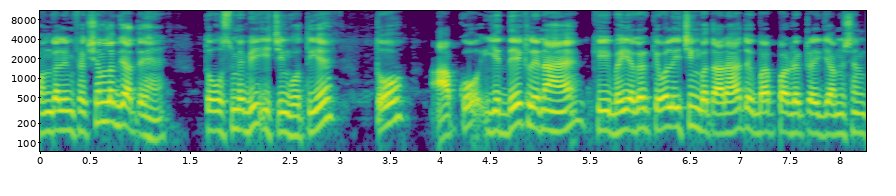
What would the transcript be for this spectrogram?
फंगल इन्फेक्शन लग जाते हैं तो उसमें भी इचिंग होती है। तो आपको ये देख लेना है कि भाई अगर केवल इचिंग बता रहा है तो एक बार पर एग्जामिनेशन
